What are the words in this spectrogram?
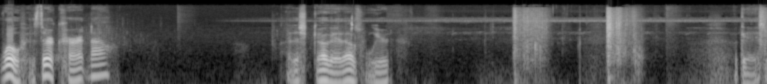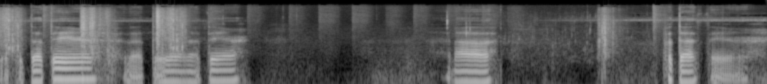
whoa, is there a current now? I just... Okay, that was weird. Okay, so I put that there, that there, that there. And, uh... Put that there.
